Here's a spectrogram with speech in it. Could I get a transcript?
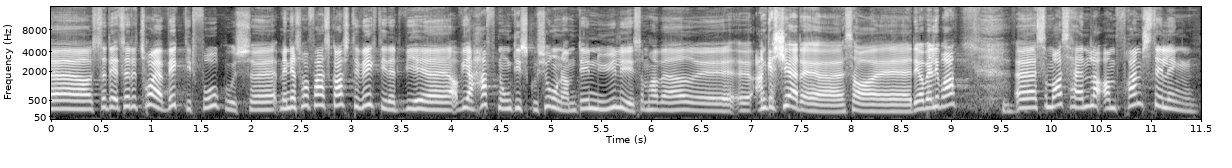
Øh, så, det, så det tror jeg er vigtigt fokus. Øh, men jeg tror faktisk også, det er vigtigt, at vi, øh, og vi har haft nogle diskussioner om det nylig, som har været øh, engagerede, så øh, det er jo veldig bra. Øh, som også handler om fremstillingen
